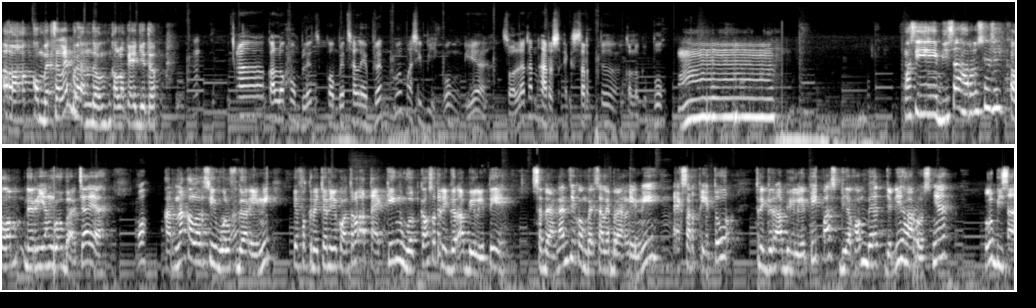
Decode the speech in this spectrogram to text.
uh, combat celebran dong kalau kayak gitu. Ah, kalau combat combat celebran gue masih bingung dia. Soalnya kan harus exert tuh kalau gebuk. Hmm, masih bisa harusnya sih kalau dari yang gue baca ya. Oh, Karena kalau si Wolfgar ini, if a creature you control attacking would cause a trigger ability. Sedangkan si combat celebran ini, exert itu trigger ability pas dia combat. Jadi harusnya lu bisa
